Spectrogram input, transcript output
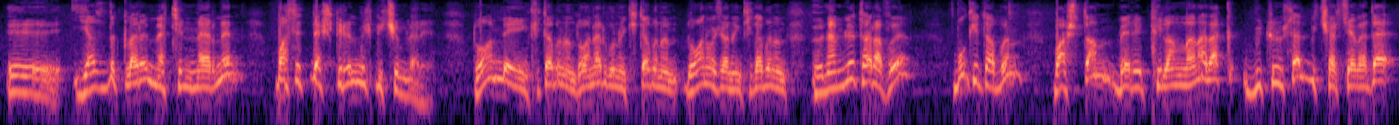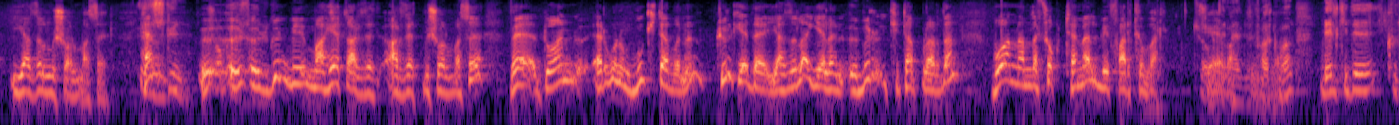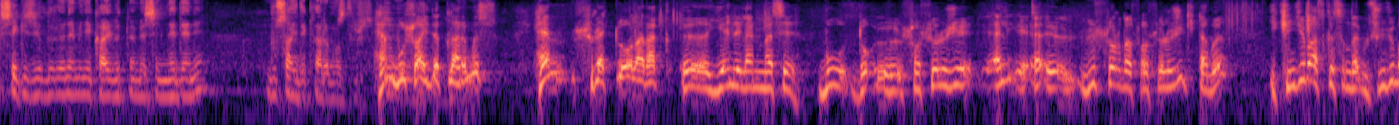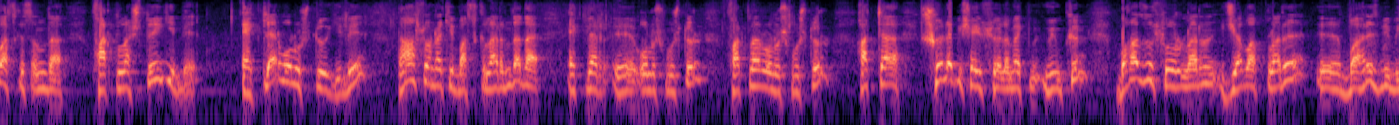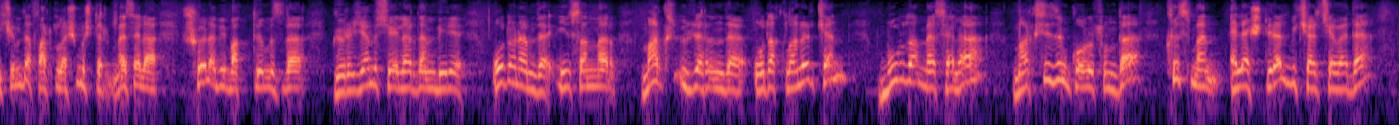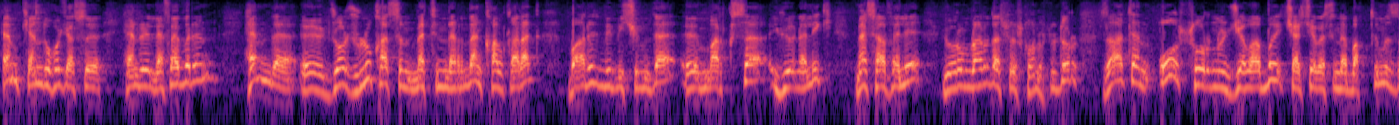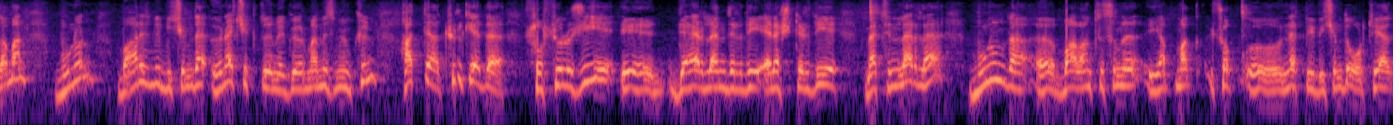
e, yazdıkları metinlerinin basitleştirilmiş biçimleri. Doğan Bey'in kitabının, Doğan Ergun'un kitabının, Doğan Hoca'nın kitabının önemli tarafı bu kitabın baştan beri planlanarak bütünsel bir çerçevede yazılmış olması. Özgün, ö- çok ö- özgün bir mahiyet arz, et- arz etmiş olması ve Doğan Ergun'un bu kitabının Türkiye'de yazıla gelen öbür kitaplardan bu anlamda çok temel bir farkı var. Çok temel bir farkı var. Belki de 48 yıldır önemini kaybetmemesinin nedeni bu saydıklarımızdır. Hem bu saydıklarımız hem sürekli olarak e, yenilenmesi bu do- e, sosyoloji el, e, e, 100 soruda sosyoloji kitabı ikinci baskısında, üçüncü baskısında farklılaştığı gibi ekler oluştuğu gibi daha sonraki baskılarında da ekler e, oluşmuştur, farklar oluşmuştur. Hatta şöyle bir şey söylemek mü- mümkün. Bazı soruların cevapları e, bariz bir biçimde farklılaşmıştır. Mesela şöyle bir baktığımızda göreceğimiz şeylerden biri o dönemde insanlar Marx üzerinde odaklanırken burada mesela Marksizm konusunda kısmen eleştirel bir çerçevede hem kendi hocası Henry Lefebvre'in hem de e, George Lucas'ın metinlerinden kalkarak bariz bir biçimde e, Marx'a yönelik mesafeli yorumları da söz konusudur. Zaten o sorunun cevabı çerçevesinde baktığımız zaman bunun bariz bir biçimde öne çıktığını görmemiz mümkün. Hatta Türkiye'de sosyolojiyi e, değerlendirdiği, eleştirdiği metinlerle bunun da e, bağlantısını yapmak çok net bir biçimde ortaya e,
